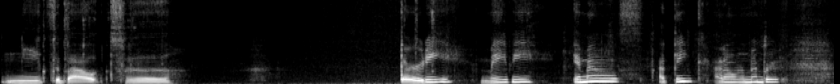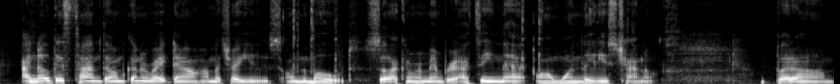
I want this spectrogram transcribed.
needs about uh, 30 maybe mLs, I think. I don't remember. I know this time though, I'm to write down how much I use on the mold so I can remember. I've seen that on one lady's channel. But, um,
